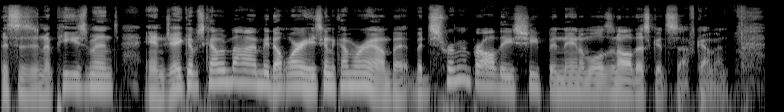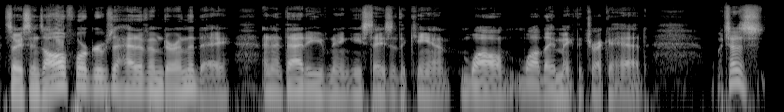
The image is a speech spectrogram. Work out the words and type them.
this is an appeasement, and Jacob's coming behind me. Don't worry, he's going to come around. But but just remember all these sheep and animals and all this good stuff coming. So he sends all four groups ahead of him during the day, and at that evening he stays at the camp while while they make the trek ahead. Which I just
